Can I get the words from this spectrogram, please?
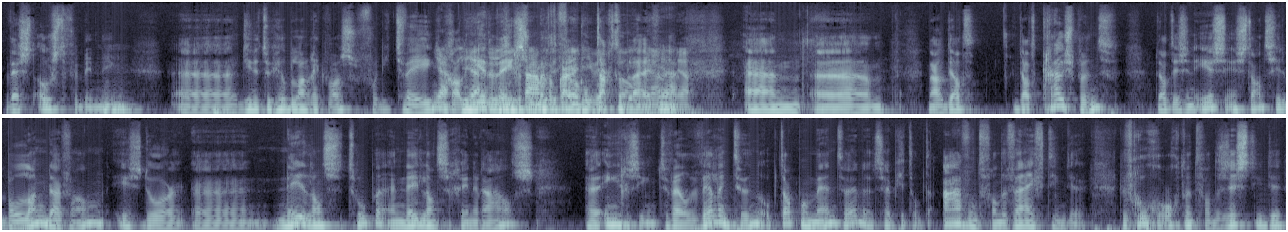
West-Oost-verbinding. Eh, die natuurlijk heel belangrijk was voor die twee Ja, geallieerde ja, legers om met elkaar in contact te blijven. Ja. En ehm, nou, dat, dat kruispunt, dat is in eerste instantie, het belang daarvan is door eh, Nederlandse troepen en Nederlandse generaals eh, ingezien. Terwijl Wellington op dat moment, hè, dus heb je het op de avond van de 15e, de vroege ochtend van de 16e,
